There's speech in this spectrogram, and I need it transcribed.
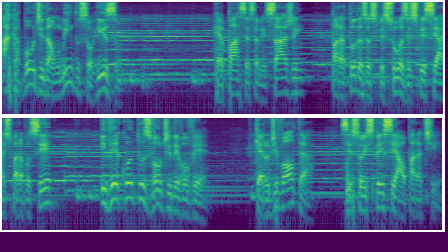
Acabou de dar um lindo sorriso? Repasse essa mensagem para todas as pessoas especiais para você e vê quantos vão te devolver. Quero de volta, se sou especial para ti.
